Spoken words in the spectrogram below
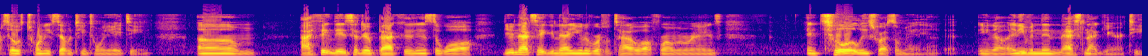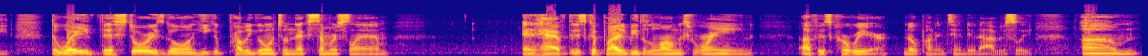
so it's 2017, 2018. Um, I think they said their back against the wall. You're not taking that Universal title off Roman Reigns until at least WrestleMania. You know, and even then, that's not guaranteed. The way this story's going, he could probably go until next SummerSlam and have this could probably be the longest reign of his career. No pun intended, obviously. Um,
